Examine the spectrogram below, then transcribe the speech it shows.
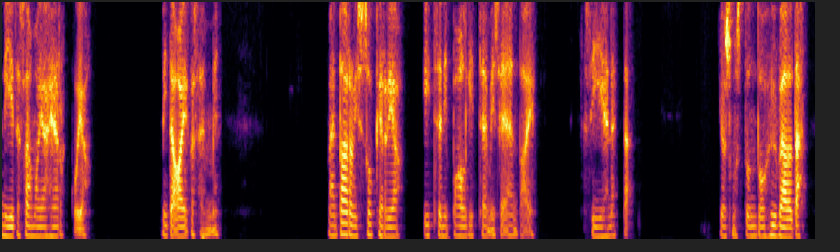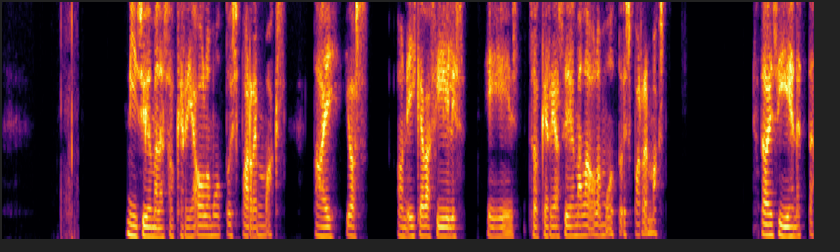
niitä samoja herkkuja, mitä aikaisemmin. Mä en tarvi sokeria itseni palkitsemiseen tai siihen, että jos musta tuntuu hyvältä, niin syömällä sokeria olo muuttuisi paremmaksi. Tai jos on ikävä fiilis, niin sokeria syömällä olo muuttuisi paremmaksi. Tai siihen, että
